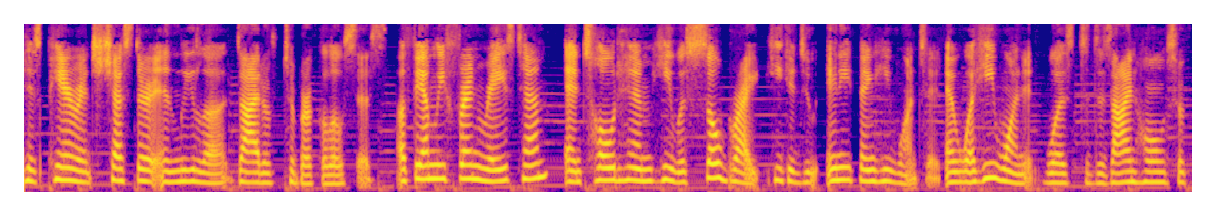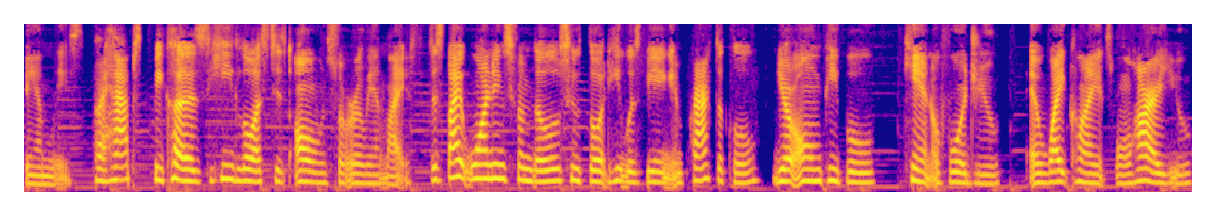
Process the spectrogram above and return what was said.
his parents, Chester and Leela, died of tuberculosis. A family friend raised him and told him he was so bright he could do anything he wanted. And what he wanted was to design homes for families, perhaps because he lost his own so early in life. Despite warnings from those who thought he was being impractical, your own people can't afford you and white clients won't hire you,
